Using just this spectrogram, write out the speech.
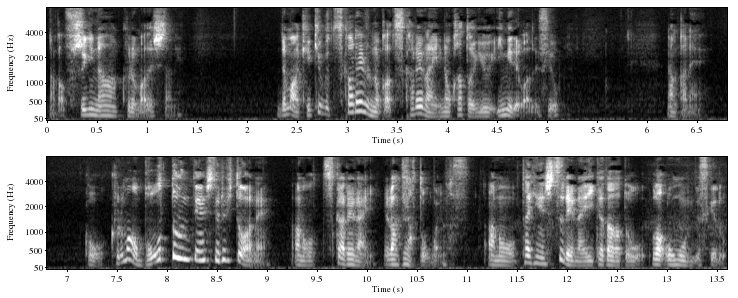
なんか不思議な車でしたね。でまあ結局疲れるのか疲れないのかという意味ではですよ。なんかね、こう、車をぼーっと運転してる人はね、あの、疲れない、楽だと思います。あの、大変失礼な言い方だとは思うんですけど。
